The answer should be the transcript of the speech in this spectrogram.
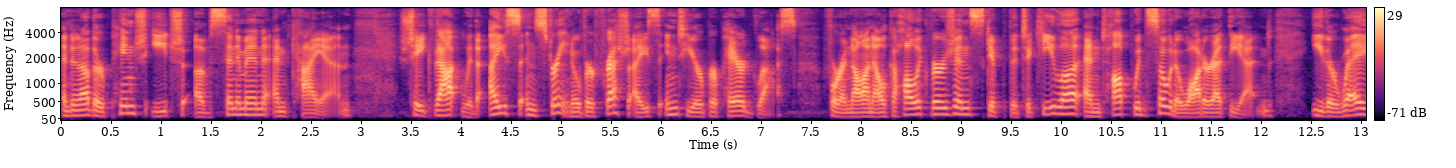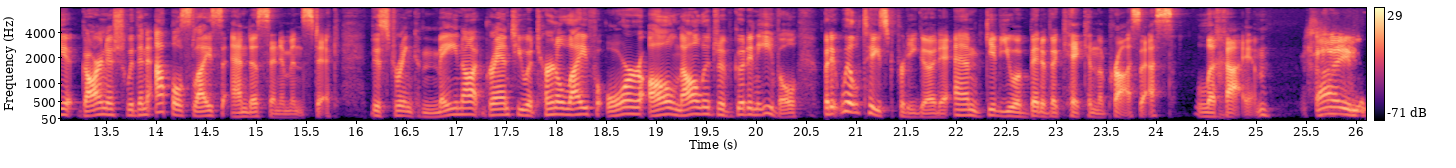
and another pinch each of cinnamon and cayenne. Shake that with ice and strain over fresh ice into your prepared glass. For a non alcoholic version, skip the tequila and top with soda water at the end. Either way, garnish with an apple slice and a cinnamon stick. This drink may not grant you eternal life or all knowledge of good and evil, but it will taste pretty good and give you a bit of a kick in the process. L'chaim. Chaim,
